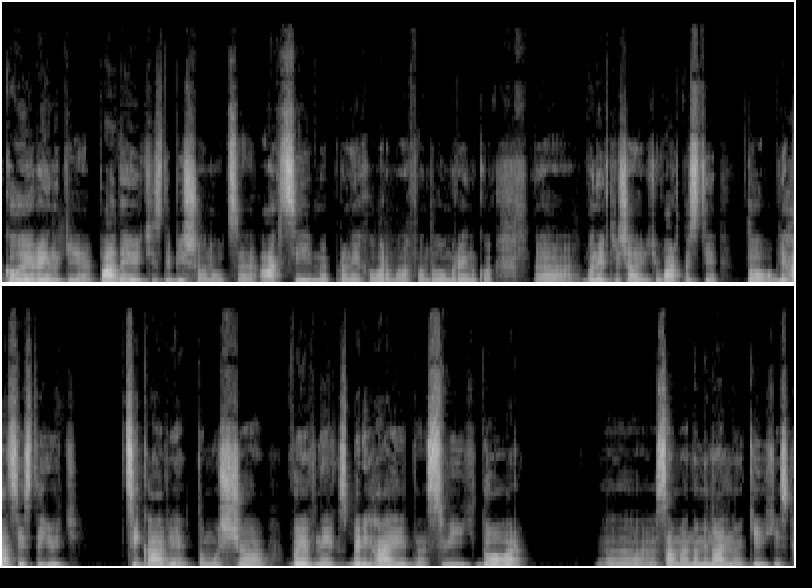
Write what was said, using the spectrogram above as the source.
коли ринки падають, здебільшого ну, це акції, ми про них говоримо на фондовому ринку, е, вони втрачають у вартості, то облігації стають цікаві, тому що ви в них зберігаєте свій долар, е, саме номінальну кількість,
